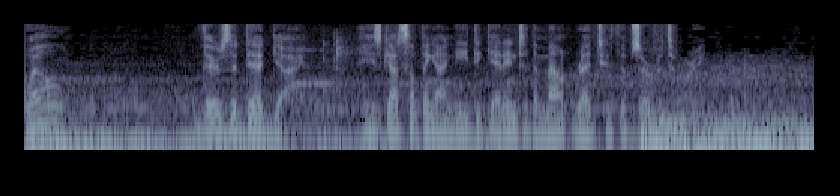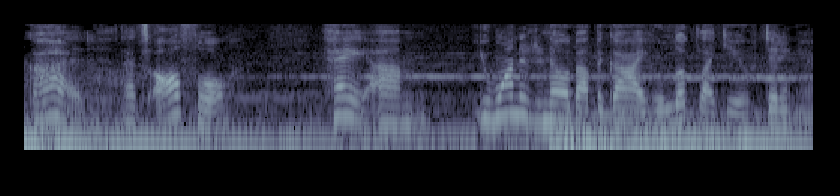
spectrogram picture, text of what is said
Well, there's a dead guy. He's got something I need to get into the Mount Redtooth Observatory. God, that's awful. Hey, um, you wanted to know about the guy who looked like you, didn't you?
